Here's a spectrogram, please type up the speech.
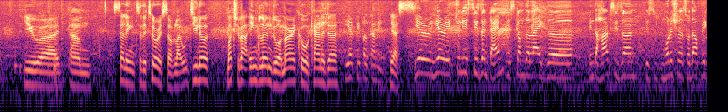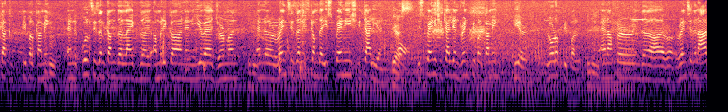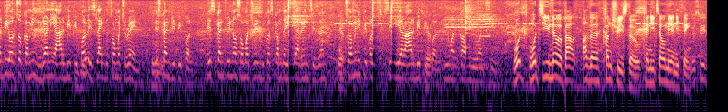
you uh, um, selling to the tourists of? Like, do you know much about England or America or Canada? Here people coming. Yes. Here, here actually season time is come the like the in the hot season is Mauritius, South Africa people coming, Mm-hmm. and the cool season come the like the American and US, German, Mm-hmm. and uh, rain season is come the Spanish, Italian. Yes. More. Spanish, Italian rain people coming here, lot of people, Mm-hmm. and after in the uh, rain season, RB also coming, Irani RB people. Mm-hmm. It's like the, so much rain. This country people, this country no so much rain because come the India rain season, and so many people see here RB people. You want come, you want see. What What do you know about other countries though? Can you tell me anything? दूसरी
